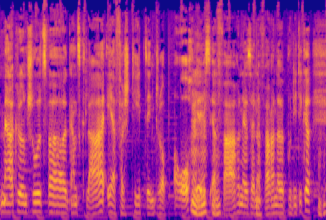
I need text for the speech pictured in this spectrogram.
Merkel und Schulz war ganz klar, er versteht den Job auch, mhm, er ist mhm. erfahren, er ist ein erfahrener Politiker, mhm.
